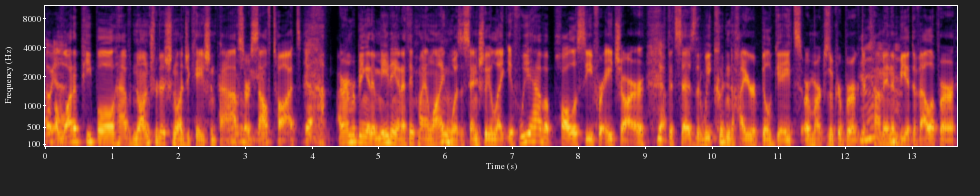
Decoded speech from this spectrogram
Oh, yeah. a lot of people have non-traditional education paths, are self-taught. I remember being at a meeting, and I think my line was essentially like, if we have a policy for HR that says that we couldn't hire Bill Gates or Mark Zuckerberg to come in and be a developer,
